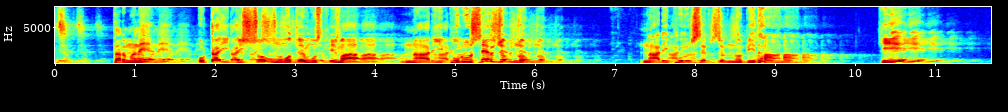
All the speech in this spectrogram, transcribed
তার মানে ওটাই বিশ্ব উম্মতে মুসলিমা নারী পুরুষের জন্য। নারী পুরুষের জন্য বিধান। কি?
